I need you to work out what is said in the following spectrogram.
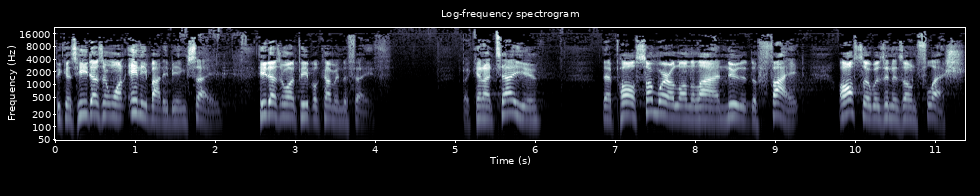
because he doesn't want anybody being saved. He doesn't want people coming to faith. But can I tell you that Paul, somewhere along the line, knew that the fight also was in his own flesh.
